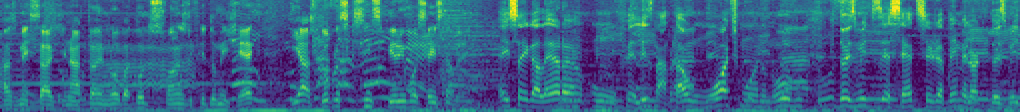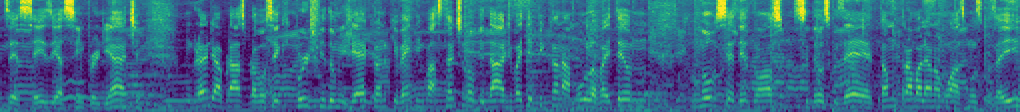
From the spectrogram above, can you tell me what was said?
as mensagens de Natal e novo a todos os fãs de Fidume Jack e as duplas que se inspiram em vocês também. É isso aí, galera. Um Feliz Natal, um ótimo ano novo. Que 2017 seja bem melhor que 2016 e assim por diante. Um grande abraço para você que curte Fidume Jack. Ano que vem tem bastante novidade. Vai ter Picana Mula, vai ter um novo CD do nosso, se Deus quiser. Estamos trabalhando algumas músicas aí.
